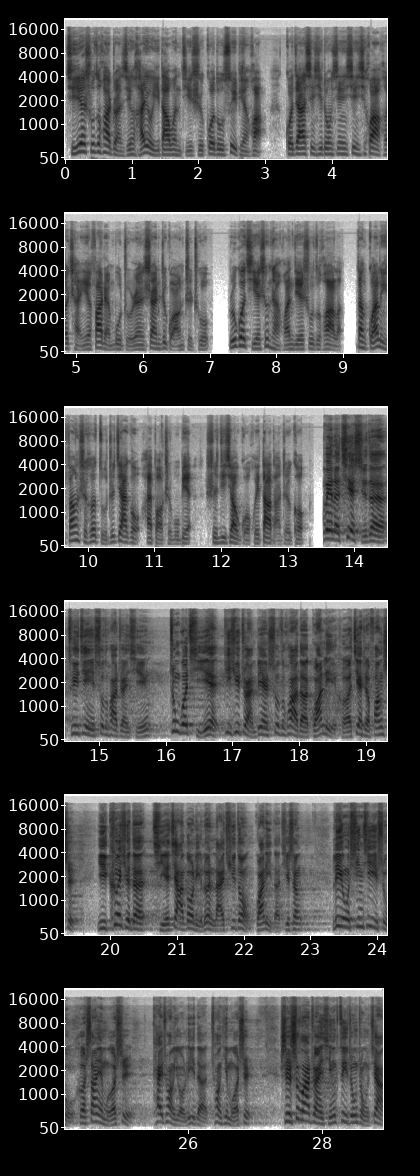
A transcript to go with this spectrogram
企业数字化转型还有一大问题是过度碎片化。国家信息中心信息化和产业发展部主任单志广指出，如果企业生产环节数字化了，但管理方式和组织架构还保持不变，实际效果会大打折扣。为了切实的推进数字化转型，中国企业必须转变数字化的管理和建设方式，以科学的企业架构理论来驱动管理的提升，利用新技术和商业模式，开创有力的创新模式，使数字化转型最终走向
